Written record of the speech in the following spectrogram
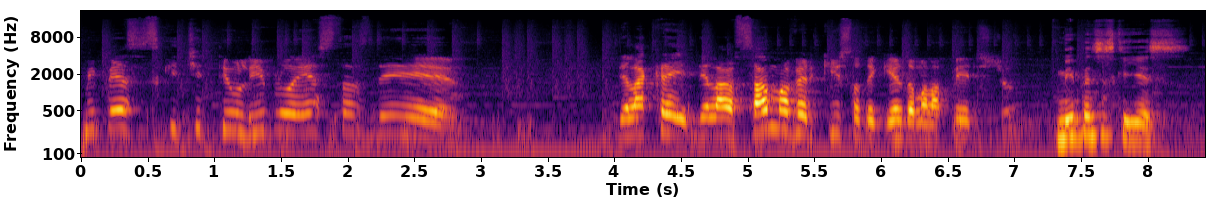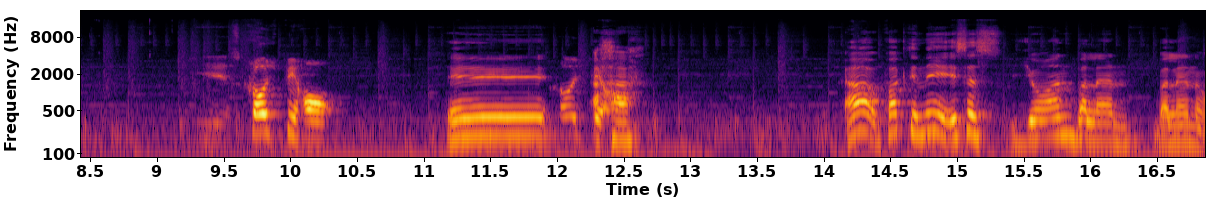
mi pensas que ĉi tiu libro estas de de la de la sama verkisto de Gerda Malaperis ĉu Mi pensas que jes. yes Claude Piron Eh, Piron aha. Ah, fakte ne, estas Joan Balan, Balano.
